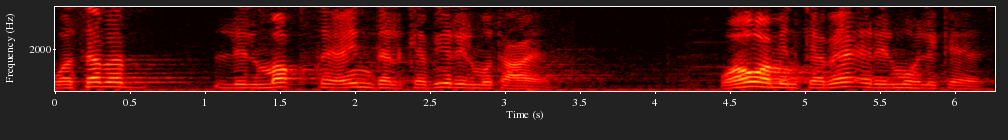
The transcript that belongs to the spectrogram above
وسبب للمقت عند الكبير المتعال وهو من كبائر المهلكات.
